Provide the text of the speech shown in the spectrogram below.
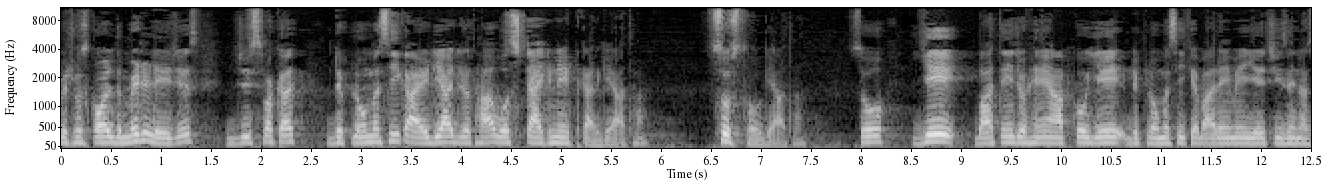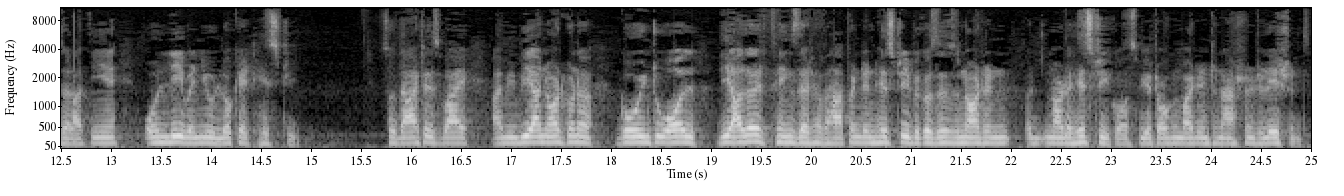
which was call the middle ages جس وقت ڈپلومسی کا آئیڈیا جو تھا وہ اسٹیگنیٹ کر گیا تھا سست ہو گیا تھا سو یہ باتیں جو ہیں آپ کو یہ ڈپلومسی کے بارے میں یہ چیزیں نظر آتی ہیں only when you look at history so that is why I mean we are not gone go into all the other things that have happened in history because this is not not a history cause we are talking about international relations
